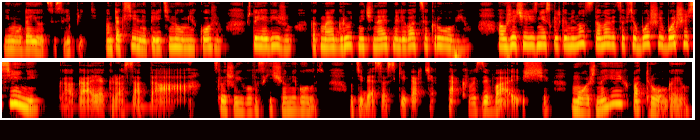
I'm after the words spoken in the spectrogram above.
ему удается слепить. Он так сильно перетянул мне кожу, что я вижу, как моя грудь начинает наливаться кровью, а уже через несколько минут становится все больше и больше синей. «Какая красота!» Слышу его восхищенный голос. «У тебя соски торчат так вызывающе. Можно я их потрогаю?»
